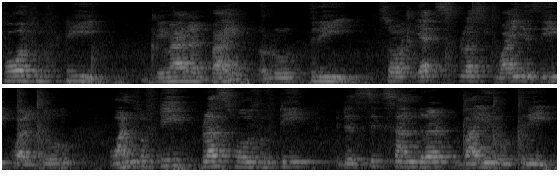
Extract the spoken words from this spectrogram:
450 divided by root 3. So x plus y is equal to 150 plus 450 it is 600 by root 3.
